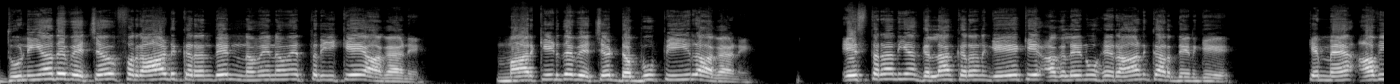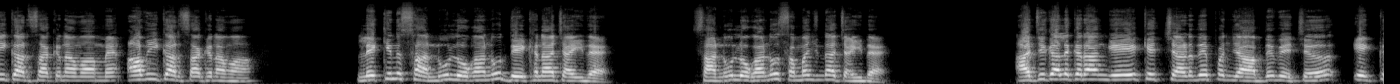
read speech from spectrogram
ਦੁਨੀਆ ਦੇ ਵਿੱਚ ਫਰਾਡ ਕਰਨ ਦੇ ਨਵੇਂ-ਨਵੇਂ ਤਰੀਕੇ ਆ ਗਏ ਨੇ। ਮਾਰਕੀਟ ਦੇ ਵਿੱਚ ਡੱਬੂ ਪੀਰ ਆ ਗਏ ਨੇ। ਇਸ ਤਰ੍ਹਾਂ ਦੀਆਂ ਗੱਲਾਂ ਕਰਨਗੇ ਕਿ ਅਗਲੇ ਨੂੰ ਹੈਰਾਨ ਕਰ ਦੇਣਗੇ ਕਿ ਮੈਂ ਆ ਵੀ ਕਰ ਸਕਣਾ ਵਾਂ, ਮੈਂ ਆ ਵੀ ਕਰ ਸਕਣਾ ਵਾਂ। ਲੇਕਿਨ ਸਾਨੂੰ ਲੋਕਾਂ ਨੂੰ ਦੇਖਣਾ ਚਾਹੀਦਾ ਹੈ। ਸਾਨੂੰ ਲੋਕਾਂ ਨੂੰ ਸਮਝਣਾ ਚਾਹੀਦਾ ਹੈ। ਅੱਜ ਗੱਲ ਕਰਾਂਗੇ ਕਿ ਚੜ੍ਹਦੇ ਪੰਜਾਬ ਦੇ ਵਿੱਚ ਇੱਕ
